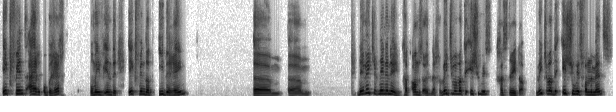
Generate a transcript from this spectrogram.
ik vind eigenlijk oprecht, om even in de, ik vind dat iedereen, ehm, ehm, nee, weet je, nee, nee, nee, ik ga het anders uitleggen. Weet je wat de issue is? Ik ga straight up. Weet je wat de issue is van de mens?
